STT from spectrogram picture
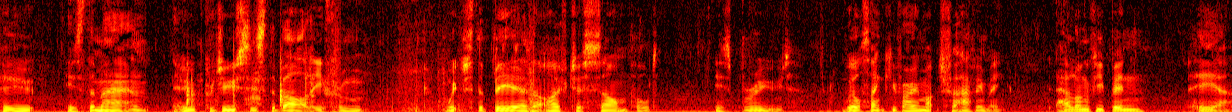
who is the man who produces the barley from which the beer that I've just sampled is brewed. Will, thank you very much for having me. How long have you been here?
